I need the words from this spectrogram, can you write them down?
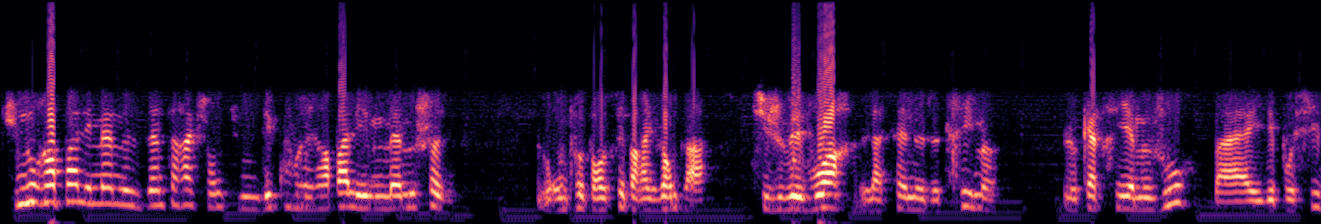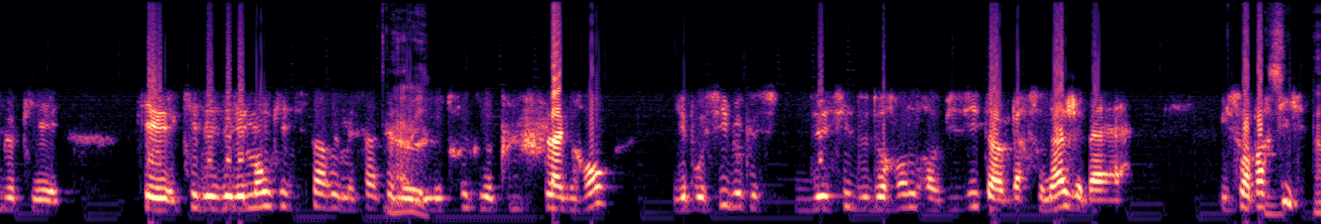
tu n'auras pas les mêmes interactions, tu ne découvriras pas les mêmes choses. On peut penser par exemple à si je vais voir la scène de crime le quatrième jour, bah, il est possible qu'il y, ait- qu'il y ait- qu'il y ait des éléments qui aient disparu, mais ça c'est Ah le, oui. le truc le plus flagrant. Il est possible que si tu décides de rendre visite à un personnage, ben, il soit parti. Ouais.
